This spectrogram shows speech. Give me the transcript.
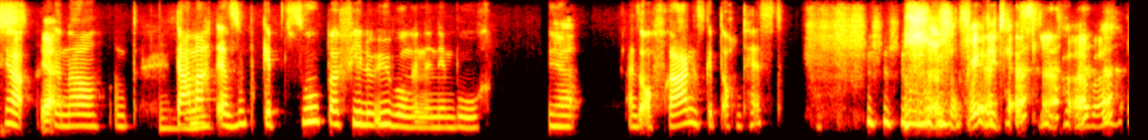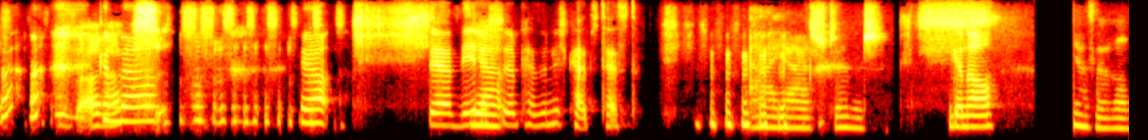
Ja, ja, genau. Und mhm. da macht er, gibt super viele Übungen in dem Buch. Ja. Also auch Fragen, es gibt auch einen Test. Für die Testliebhaber. genau. ja. Der vedische ja. Persönlichkeitstest. ah ja, stimmt. Genau. Ja, Sarah,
